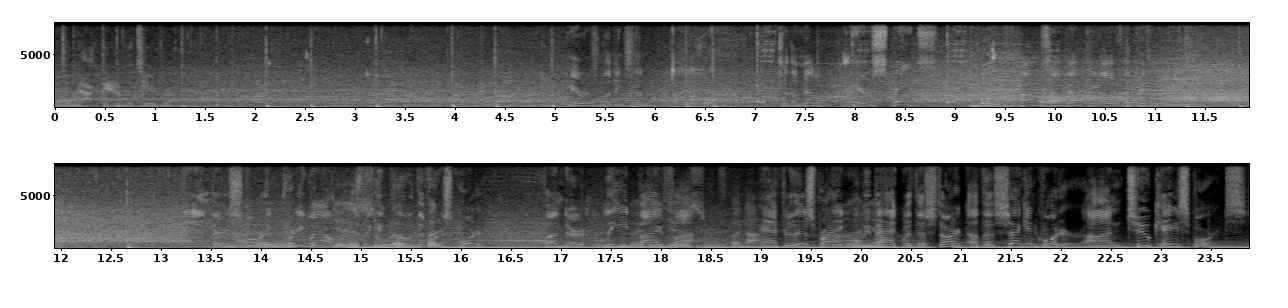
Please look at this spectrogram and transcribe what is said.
yeah. to knock down the teardrop. Here is Livingston. To the middle. Here's Speights. Comes oh, up empty off the pit. And they're scoring pretty well as we conclude the first quarter. Thunder lead by five. After this break, we'll be back with the start of the second quarter on 2K Sports.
